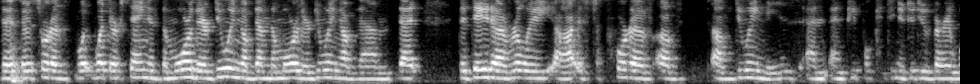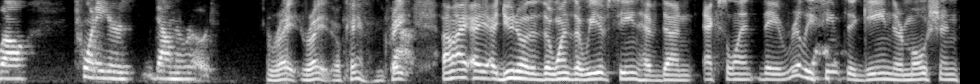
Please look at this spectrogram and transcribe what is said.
the, the sort of what, what they're saying is the more they're doing of them, the more they're doing of them. That the data really uh, is supportive of of doing these, and and people continue to do very well 20 years down the road. Right, right. Okay, great. Yeah. Um, I, I do know that the ones that we have seen have done excellent. They really yeah. seem to gain their motion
